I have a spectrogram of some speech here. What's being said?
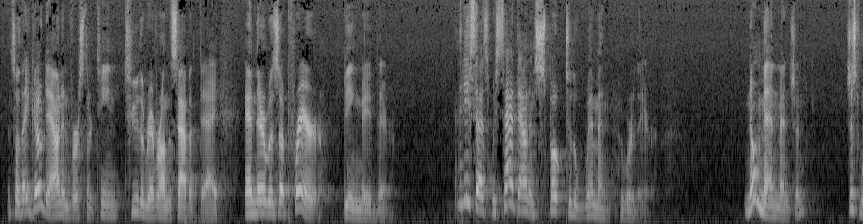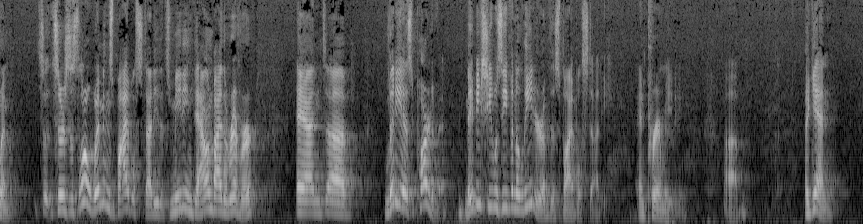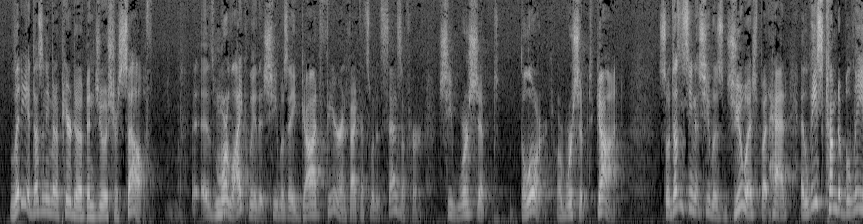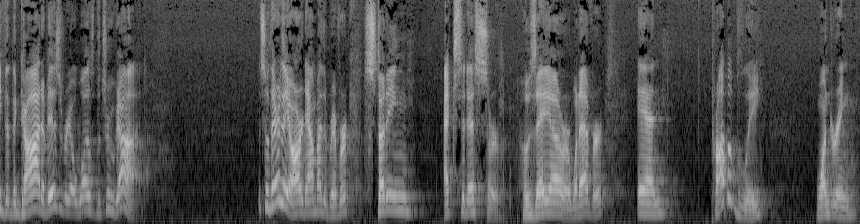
And so they go down in verse 13 to the river on the Sabbath day, and there was a prayer being made there. And then he says, We sat down and spoke to the women who were there. No men mentioned, just women. So, so there's this little women's Bible study that's meeting down by the river and uh, Lydia is part of it. Maybe she was even a leader of this Bible study and prayer meeting. Um, again, Lydia doesn't even appear to have been Jewish herself. It's more likely that she was a God-fearer. In fact, that's what it says of her. She worshiped the Lord or worshiped God. So it doesn't seem that she was Jewish, but had at least come to believe that the God of Israel was the true God. So there they are down by the river, studying Exodus or Hosea or whatever, and probably wondering,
